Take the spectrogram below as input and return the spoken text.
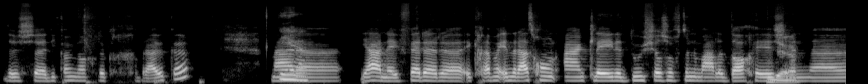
Dus die kan ik dan gelukkig gebruiken. Maar ja, ja nee, verder, eh, ik ga me inderdaad gewoon aankleden, douchen alsof het een normale dag is. Ja. En eh,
